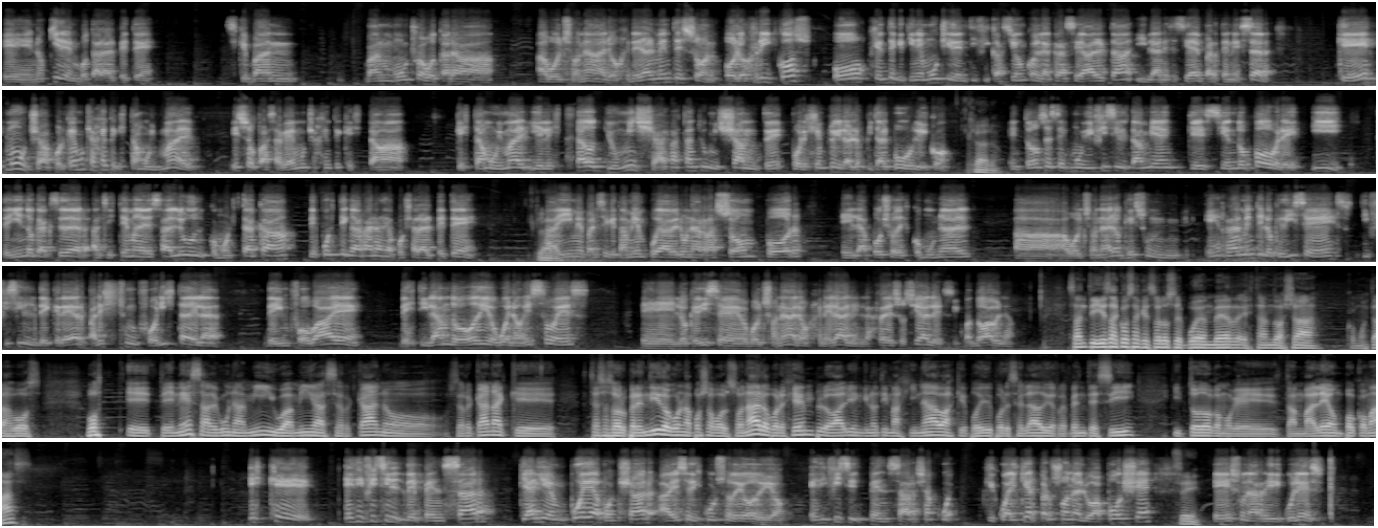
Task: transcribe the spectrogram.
eh, no quieren votar al PT. Así que van, van mucho a votar a, a Bolsonaro. Generalmente son o los ricos o gente que tiene mucha identificación con la clase alta y la necesidad de pertenecer. Que es mucha, porque hay mucha gente que está muy mal. Eso pasa, que hay mucha gente que está, que está muy mal y el Estado te humilla. Es bastante humillante, por ejemplo, ir al hospital público. Claro. Entonces es muy difícil también que siendo pobre y teniendo que acceder al sistema de salud como está acá, después tenga ganas de apoyar al PT. Claro. Ahí me parece que también puede haber una razón por el apoyo descomunal a, Bolsonaro, que es un es realmente lo que dice es difícil de creer, parece un forista de la de Infobae destilando odio. Bueno, eso es eh, lo que dice Bolsonaro en general en las redes sociales y cuando habla. Santi, esas cosas que solo se pueden ver estando allá, como estás vos. ¿Vos eh, tenés algún amigo, amiga cercano, cercana que te haya sorprendido con un apoyo a Bolsonaro, por ejemplo? Alguien que no te imaginabas que podía ir por ese lado y de repente sí, y todo como que tambalea un poco más. es que es difícil de pensar que alguien puede apoyar a ese discurso de odio. Es difícil pensar ya cu- que cualquier persona lo apoye Sí, es una ridiculez,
